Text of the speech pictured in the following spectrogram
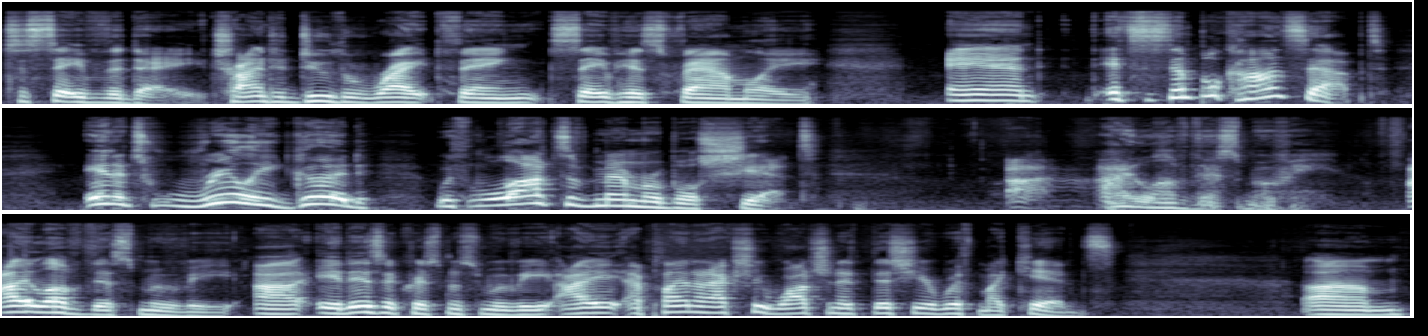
to save the day, trying to do the right thing, save his family. And it's a simple concept. And it's really good with lots of memorable shit. I, I love this movie. I love this movie. Uh, it is a Christmas movie. I, I plan on actually watching it this year with my kids. Um,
